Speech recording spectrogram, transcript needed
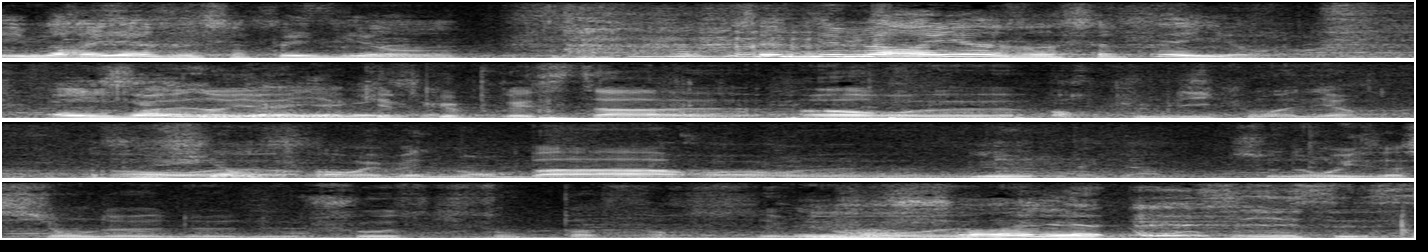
Les mariages ça paye bien. Hein. Faites des mariages, hein, ça paye. hein. Et ils Ah non, il y a, il y a quelques prestats euh, hors, euh, hors public, on va dire. Hors, euh, hors événement bar, hors euh, Mm. Sonorisation de, de- de choses qui sont pas forcément. en euh, solent. Si, c'est- c'est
